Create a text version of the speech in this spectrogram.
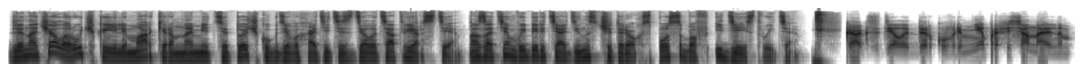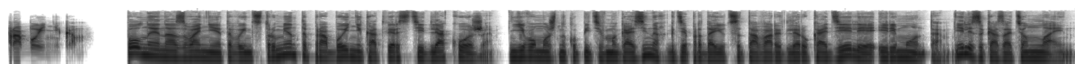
Для начала ручкой или маркером наметьте точку, где вы хотите сделать отверстие, а затем выберите один из четырех способов и действуйте. Как сделать дырку в ремне профессиональным пробойником? Полное название этого инструмента – пробойник отверстий для кожи. Его можно купить в магазинах, где продаются товары для рукоделия и ремонта, или заказать онлайн.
